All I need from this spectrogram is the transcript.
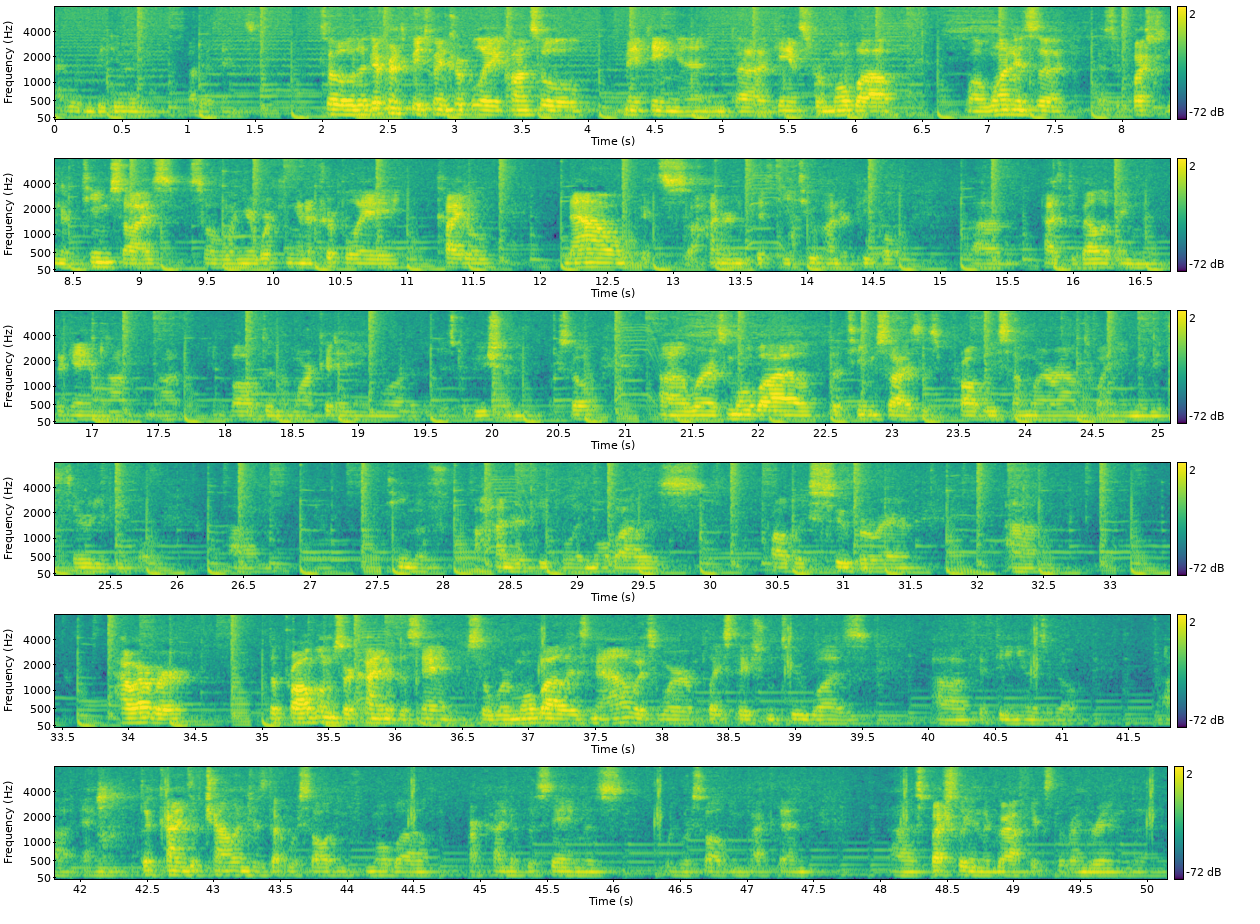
I wouldn't be doing other things. So the difference between AAA console making and uh, games for mobile, well, one is a, is a question of team size. So when you're working in a AAA title, now it's 150, 200 people uh, as developing the game, not, not involved in the marketing or the distribution so. Uh, whereas mobile, the team size is probably somewhere around 20, maybe 30 people. Um, a team of 100 people in mobile is probably super rare. Um, however, the problems are kind of the same. So where mobile is now is where PlayStation 2 was uh, 15 years ago. Uh, and the kinds of challenges that we're solving for mobile are kind of the same as we were solving back then, uh, especially in the graphics, the rendering, the,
